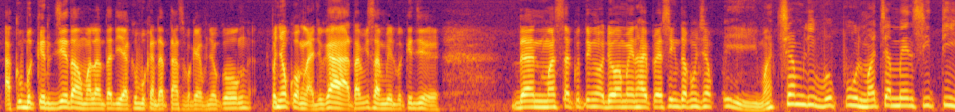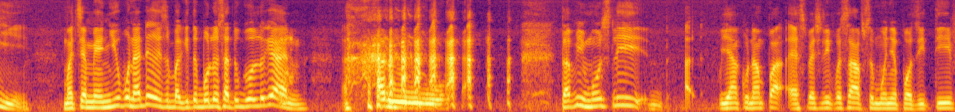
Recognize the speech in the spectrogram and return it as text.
Aku bekerja tau malam tadi Aku bukan datang sebagai penyokong Penyokong lah juga Tapi sambil bekerja Dan masa aku tengok Dia orang main high pressing tu Aku macam Eh macam Liverpool Macam Man City. Macam Man U pun ada Sebab kita bolos satu gol tu kan. Aduh. Tapi mostly yang aku nampak especially first half semuanya positif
